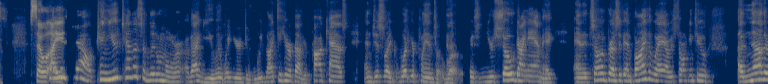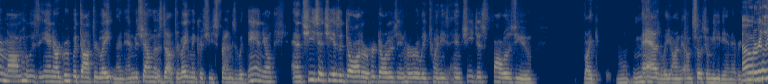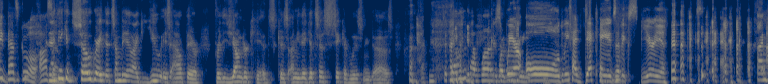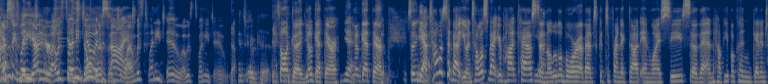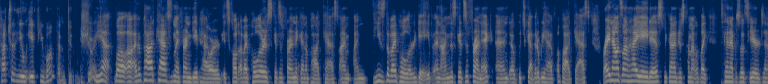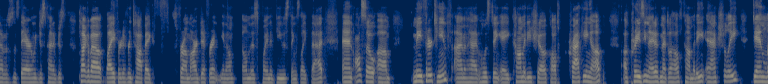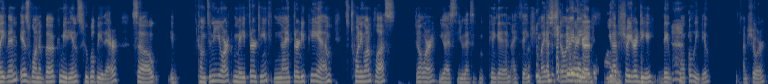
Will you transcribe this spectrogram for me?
So can I you tell, can you tell us a little more about you and what you're doing? We'd like to hear about your podcast and just like what your plans are. Because you're so dynamic and it's so impressive. And by the way, I was talking to another mom who's in our group with Dr. Laitman, and Michelle knows Dr. Laitman because she's friends with Daniel. And she said she has a daughter, her daughter's in her early 20s, and she just follows you like madly on on social media and everything. Oh, really? That's cool. Awesome. And I think it's so great that somebody like you is out there for these younger kids because I mean they get so sick of listening to us. so tell us what, what we're old. We've had decades of experience. I'm guessing the younger I was 22 at the time. I was 22. I was 22. Yeah. It's okay. It's all good. You'll get there. Yeah. You'll get there. So, so yeah, yeah, tell us about you and tell us about your podcast yeah. and a little more about schizophrenic.nyc so that and how people can get in touch with you if you want them to. Sure. Yeah. Well, uh, I have a podcast with my friend Gabe Howard. It's called A Bipolar Schizophrenic and a Podcast. I'm I'm he's the bipolar Gabe and I'm the schizophrenic and uh, together we have a podcast. Right now it's on hiatus. We kind of just come out with like 10 episodes here, 10 episodes there and we just kind of just talk about life or different topics from our different, you know, illness point of views, things like that. And also, um, May 13th, I'm hosting a comedy show called Cracking Up, a crazy night of mental health comedy. And actually, Dan Laitman is one of the comedians who will be there. So you come to New York, May 13th, 9 30 p.m. It's 21 plus. Don't worry, you guys, you guys can get in. I think you might have to show an ID. You have to show your ID. They won't believe you, I'm sure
